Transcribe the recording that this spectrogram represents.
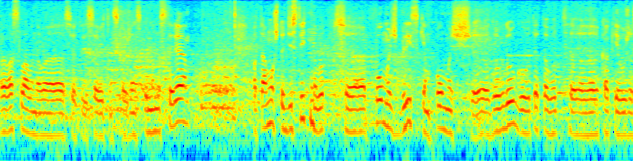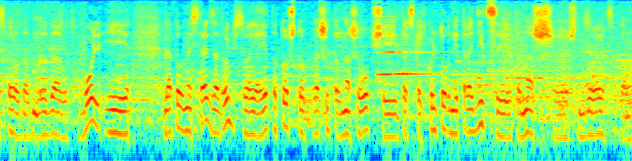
православного Свято-Елисаветинского женского монастыря. Потому что действительно вот э, помощь близким, помощь друг другу, вот это вот, как я уже сказал, да, да, вот боль и готовность стать за други своя, это то, что прошито в нашей общей, так сказать, культурной традиции, это наш, э, что называется, там,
